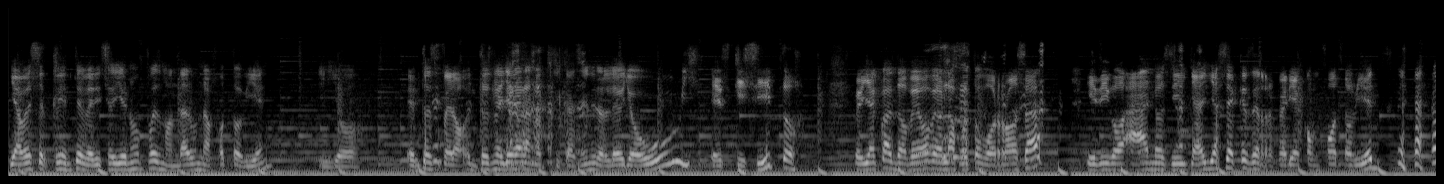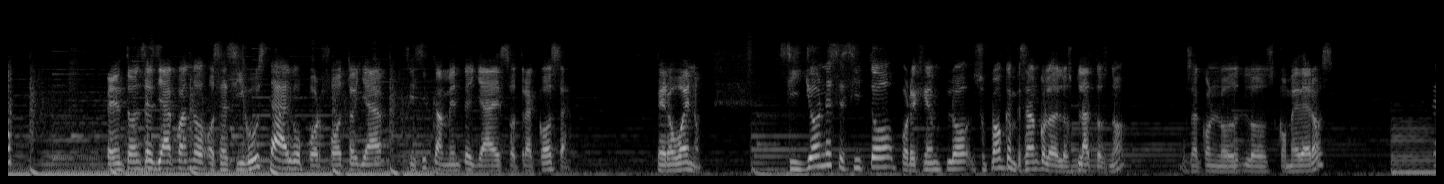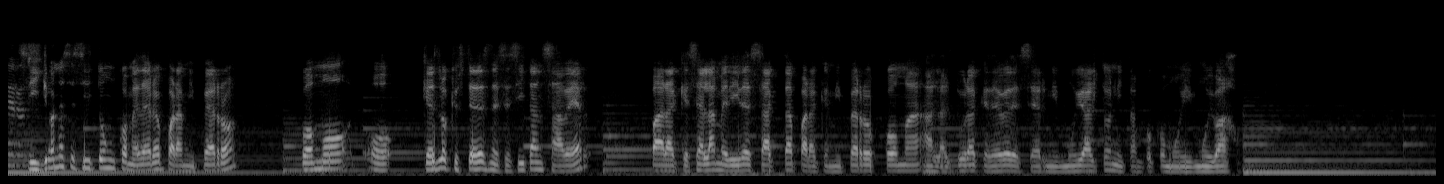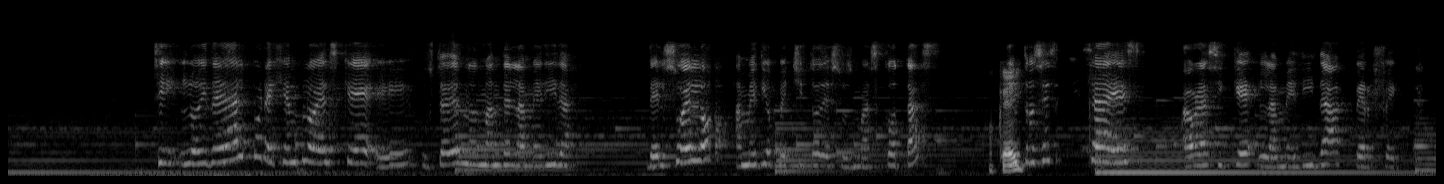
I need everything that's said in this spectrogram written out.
Y a veces el cliente me dice, oye, ¿no puedes mandar una foto bien? Y yo, entonces, pero entonces me llega la notificación y lo leo yo, uy, exquisito. Pero ya cuando veo, veo la foto borrosa y digo, ah, no, sí, ya, ya sé a qué se refería con foto bien. Pero entonces ya cuando, o sea, si gusta algo por foto, ya físicamente ya es otra cosa. Pero bueno, si yo necesito, por ejemplo, supongo que empezaron con lo de los platos, ¿no? O sea, con los comederos. Si yo necesito un comedero para mi perro, ¿cómo o qué es lo que ustedes necesitan saber para que sea la medida exacta para que mi perro coma a la altura que debe de ser, ni muy alto ni tampoco muy, muy bajo? Sí, lo ideal, por ejemplo, es que eh, ustedes nos manden la medida del suelo a medio pechito de sus mascotas. Ok. Entonces, esa es ahora sí que la medida perfecta.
